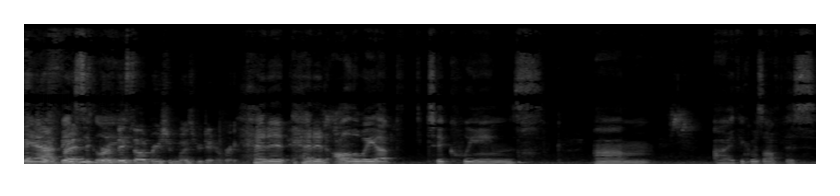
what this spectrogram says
like yeah, your basically. birthday celebration was your dinner break. headed headed all the way up to Queens. Um, I think it was off this.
